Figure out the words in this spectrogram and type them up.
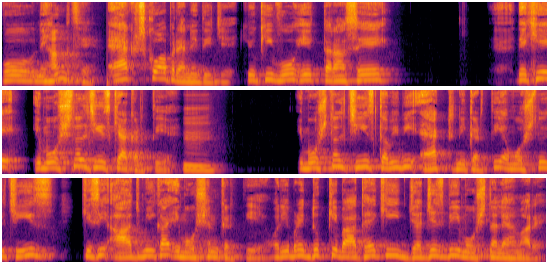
वो निहंग थे। एक्ट्स को आप रहने दीजिए क्योंकि वो एक तरह से देखिए इमोशनल चीज़ क्या करती है? हम्म। इमोशनल चीज़ कभी भी एक्ट नहीं करती इमोशनल चीज़ किसी आदमी का इमोशन करती है। और ये बड़ी दुख की बात है कि जजेस भी इमोशनल हैं हमारे।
